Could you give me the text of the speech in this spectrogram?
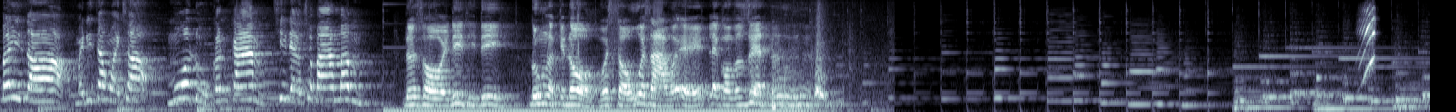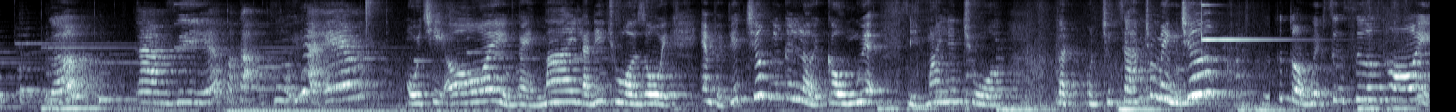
Bây giờ mày đi ra ngoài chợ Mua đủ cân cam Chia đều cho ba mâm. Được rồi, đi thì đi. Đúng là cái đồ vừa xấu vừa già vừa ế Lại còn có duyệt Gớm Làm gì á mà cặm cụi hả em Ôi chị ơi, ngày mai là đi chùa rồi. Em phải viết trước những cái lời cầu nguyện Để mai lên chùa. Phật còn chứng giám cho mình chứ. Cứ cầu nguyện sương sương thôi.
